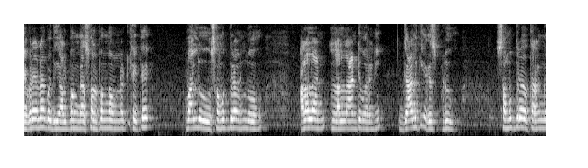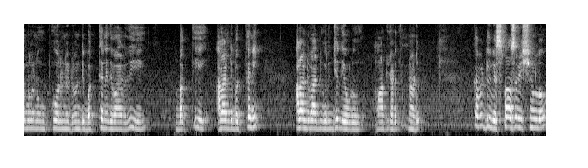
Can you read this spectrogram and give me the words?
ఎవరైనా కొద్దిగా అల్పంగా స్వల్పంగా ఉన్నట్లయితే వాళ్ళు సముద్రంలో అలలా లాంటి వారిని గాలికి ఎగసిపడు సముద్ర తరంగములను పోలినటువంటి భక్తి అనేది వారిది. భక్తి అలాంటి భక్తిని అలాంటి వాటిని గురించి దేవుడు మాట్లాడుతున్నాడు. కాబట్టి విశ్వాస విషయంలో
